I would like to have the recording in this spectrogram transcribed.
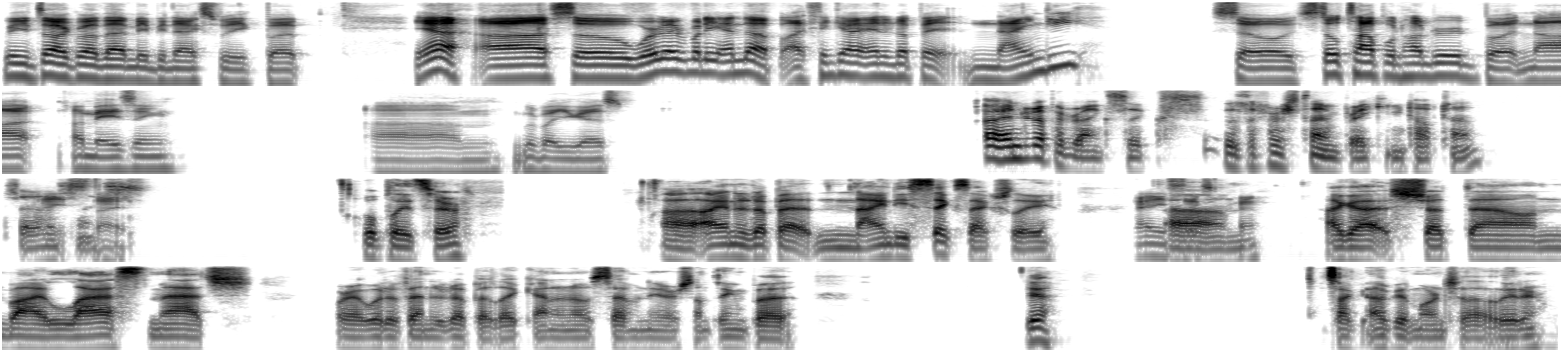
we can talk about that maybe next week. But yeah, uh, so where did everybody end up? I think I ended up at 90. So it's still top 100, but not amazing. Um, what about you guys? I ended up at rank six. It was the first time breaking top ten. So Nice, that's nice. nice. Well played, sir. Uh, I ended up at 96 actually. 96. Um, okay. I got shut down my last match where I would have ended up at like I don't know 70 or something, but yeah. So I'll get more into that later.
